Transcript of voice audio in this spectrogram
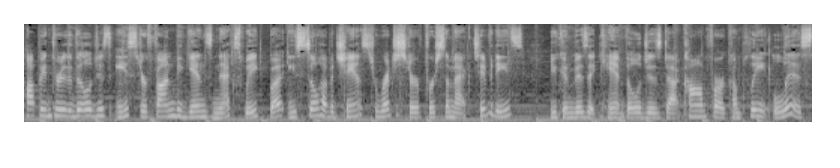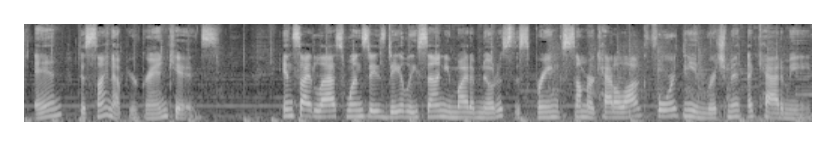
Hopping through the village's Easter fun begins next week, but you still have a chance to register for some activities. You can visit campvillages.com for a complete list and to sign up your grandkids. Inside last Wednesday's Daily Sun, you might have noticed the spring summer catalog for the Enrichment Academy.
